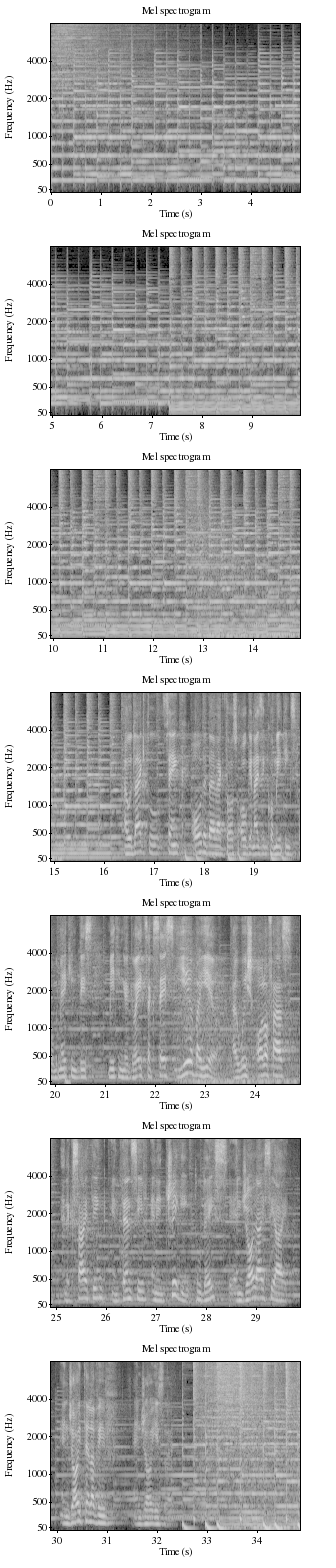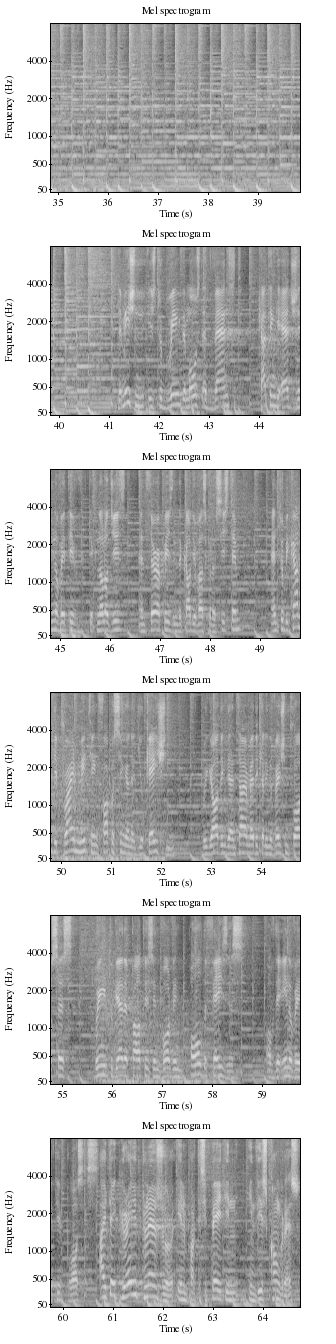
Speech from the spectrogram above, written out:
I would like to thank all the directors, organizing committees for making this meeting a great success year by year. I wish all of us an exciting, intensive, and intriguing two days. Enjoy ICI, enjoy Tel Aviv, enjoy Israel. The mission is to bring the most advanced, cutting-edge innovative technologies and therapies in the cardiovascular system and to become the prime meeting focusing on education regarding the entire medical innovation process, bringing together parties involved in all the phases of the innovative process. I take great pleasure in participating in this Congress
